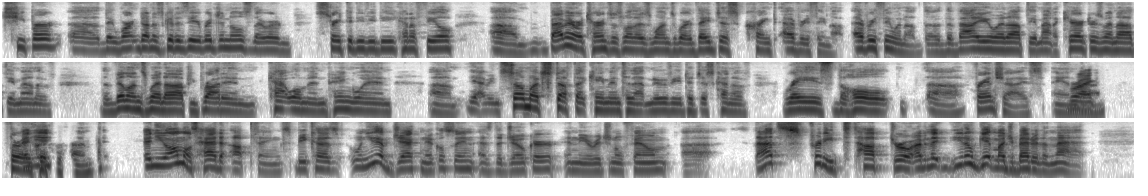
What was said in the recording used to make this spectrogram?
cheaper. Uh, they weren't done as good as the originals. They were straight to DVD kind of feel. Um, Batman Returns was one of those ones where they just cranked everything up. Everything went up. The the value went up. The amount of characters went up. The amount of the villains went up. You brought in Catwoman, Penguin. Um, yeah, I mean, so much stuff that came into that movie to just kind of raise the whole uh, franchise and Right. uh, throw in And Christmas time. And you almost had to up things because when you have Jack Nicholson as the Joker in the original film, uh, that's pretty top drawer. I mean, they, you don't get much better than that.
